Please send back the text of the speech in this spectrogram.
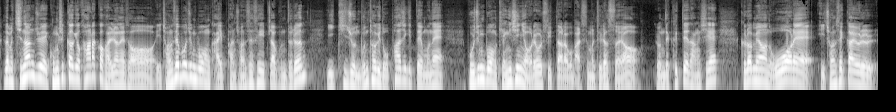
그다음에 지난주에 공시가격 하락과 관련해서 이 전세보증보험 가입한 전세 세입자분들은 이 기준 문턱이 높아지기 때문에 보증보험 갱신이 어려울 수 있다라고 말씀을 드렸어요. 그런데 그때 당시에 그러면 5월에 이 전세가율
